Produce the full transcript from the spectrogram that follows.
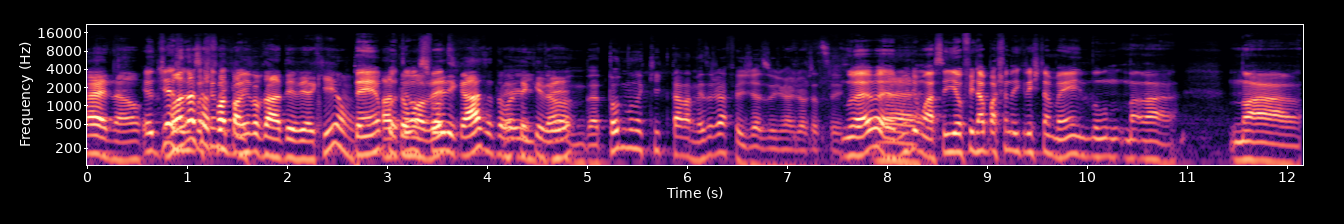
É, não. Eu de Jesus, Manda essas fotos pra mim pra botar na TV aqui. Um, Tem, pô, pra tem turma umas ver fotos. de casa, então vai ter que ver. Então, é, todo mundo aqui que tá na mesa já fez Jesus no JC. Não é, velho? É. Muito massa. E eu fiz na Paixão de Cristo também, no- na, na,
